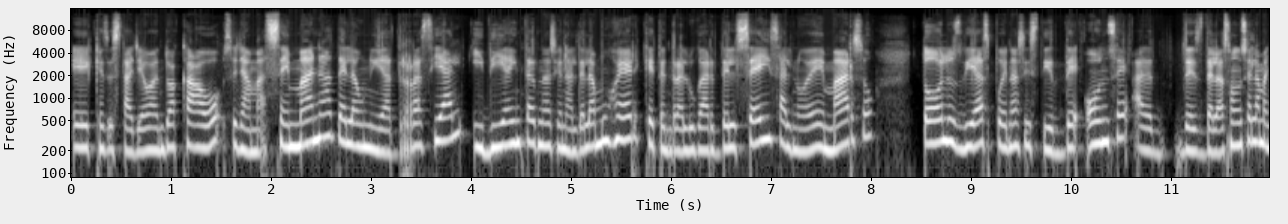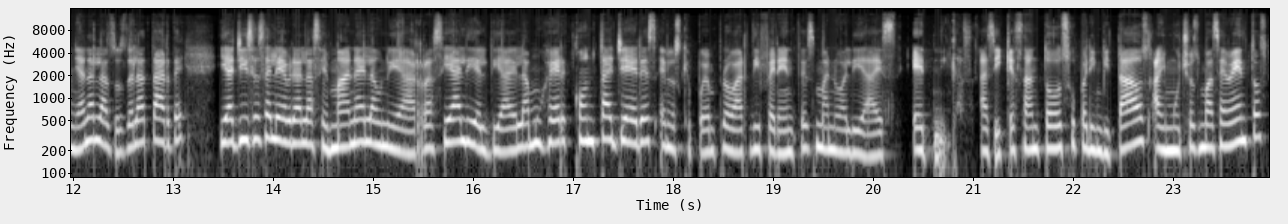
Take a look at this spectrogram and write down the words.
eh, que se está llevando a cabo, se llama Semana de la Unidad Racial y Día Internacional de la Mujer, que tendrá lugar del 6 al 9 de marzo. Todos los días pueden asistir de 11 a, desde las 11 de la mañana a las 2 de la tarde y allí se celebra la Semana de la Unidad Racial y el Día de la Mujer con talleres en los que pueden probar diferentes manualidades étnicas. Así que están todos súper invitados, hay muchos más eventos,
